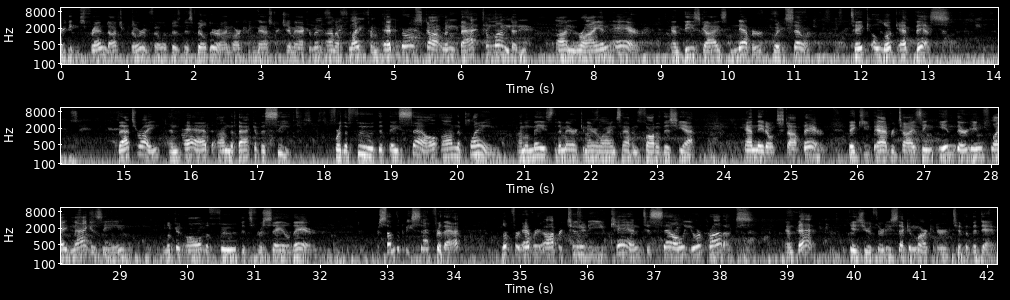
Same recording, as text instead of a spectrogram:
Greetings, friend, entrepreneur, and fellow business builder. I'm Marketing Master Jim Ackerman on a flight from Edinburgh, Scotland back to London on Ryanair. And these guys never quit selling. Take a look at this. That's right, an ad on the back of the seat for the food that they sell on the plane. I'm amazed that American Airlines haven't thought of this yet. And they don't stop there. They keep advertising in their in-flight magazine Look at all the food that's for sale there. There's something to be said for that. Look for every opportunity you can to sell your products. And that is your 30 second marketer tip of the day.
